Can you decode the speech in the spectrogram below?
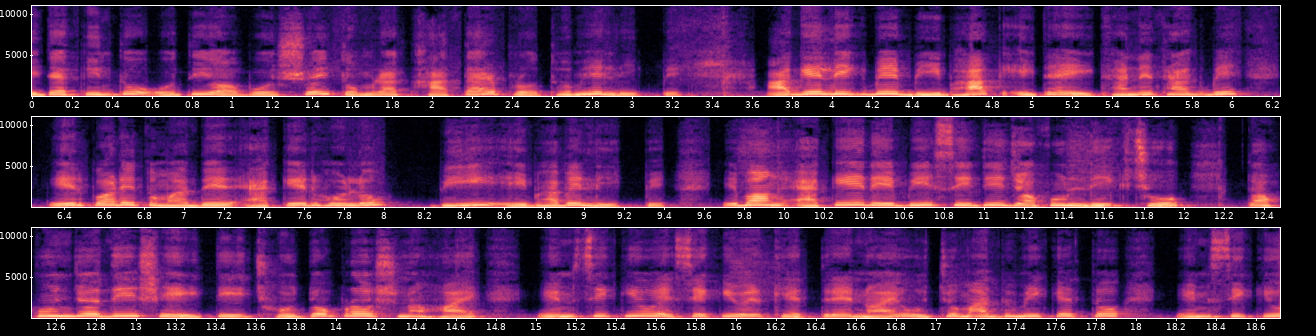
এটা কিন্তু অতি অবশ্যই তোমরা খাতার প্রথমে লিখবে। আগে লিখবে বিভাগ, এটা এইখানে থাকবে। এরপরে তোমাদের একের হলো বি এইভাবে লিখবে। এবং একের এ বি সি ডি যখন লিখছো, তখন যদি সেইটি ছোট প্রশ্ন হয় এমসিকিউ এসএকিউ এর ক্ষেত্রে নয়, উচ্চ মাধ্যমিকে তো এমসিকিউ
